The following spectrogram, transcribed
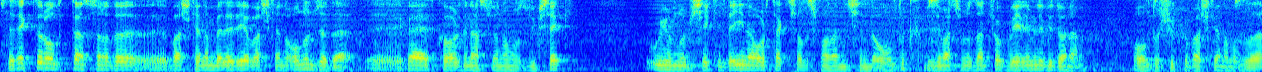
İşte rektör olduktan sonra da e, başkanın belediye başkanı olunca da e, gayet koordinasyonumuz yüksek. Uyumlu bir şekilde yine ortak çalışmaların içinde olduk. Bizim açımızdan çok verimli bir dönem oldu Şükrü Başkanımızla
